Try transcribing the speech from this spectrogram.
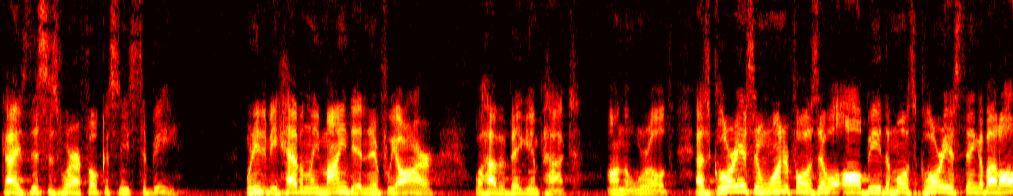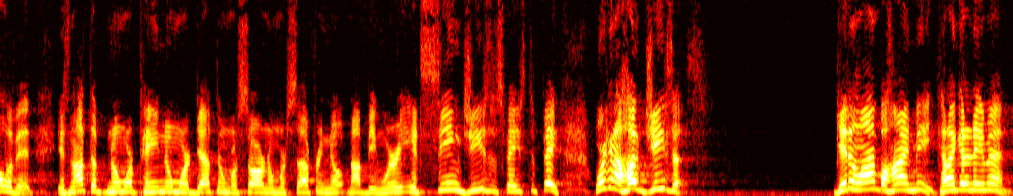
Guys, this is where our focus needs to be. We need to be heavenly minded, and if we are, we'll have a big impact on the world. As glorious and wonderful as it will all be, the most glorious thing about all of it is not the no more pain, no more death, no more sorrow, no more suffering, no, not being weary. It's seeing Jesus face to face. We're going to hug Jesus. Get in line behind me. Can I get an amen?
